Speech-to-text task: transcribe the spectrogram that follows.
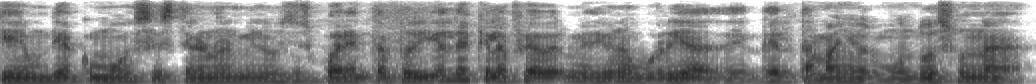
que un día como hoy se estrenó en 1940, pero yo el día que la fui a ver me dio una aburrida del tamaño del mundo. Es una,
